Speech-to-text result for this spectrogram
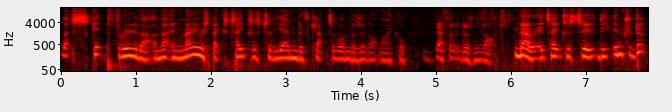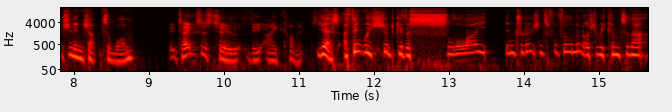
let's skip through that. And that in many respects takes us to the end of chapter one, does it not, Michael? definitely does not. No, it takes us to the introduction in chapter one. It takes us to the iconics. Yes, I think we should give a slight introduction to fulfillment, or should we come to that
